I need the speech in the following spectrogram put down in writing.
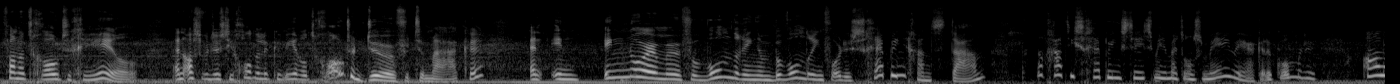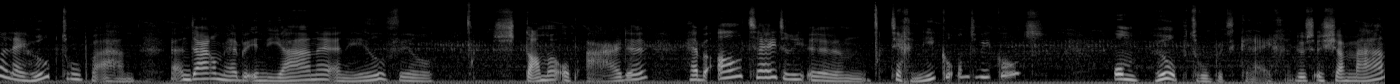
van het grote geheel. En als we dus die goddelijke wereld groter durven te maken en in enorme verwondering en bewondering voor de schepping gaan staan, dan gaat die schepping steeds meer met ons meewerken. Er komen er allerlei hulptroepen aan. En daarom hebben Indianen en heel veel stammen op aarde hebben altijd uh, technieken ontwikkeld om hulptroepen te krijgen. Dus een sjamaan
